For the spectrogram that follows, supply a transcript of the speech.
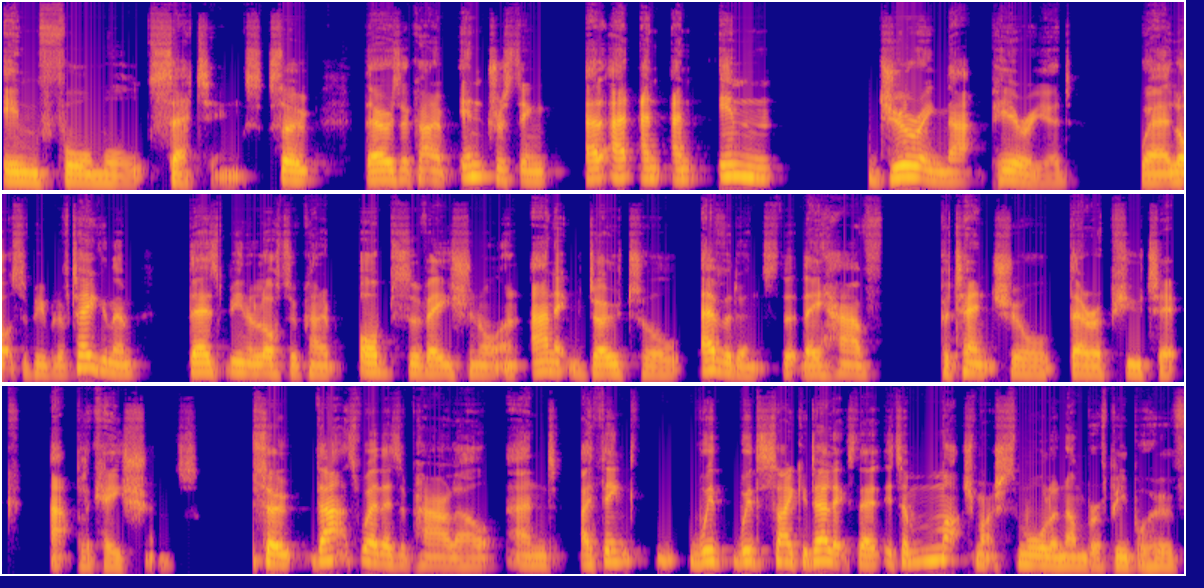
informal settings. So there is a kind of interesting and and and in during that period where lots of people have taken them, there's been a lot of kind of observational and anecdotal evidence that they have potential therapeutic applications. So that's where there's a parallel. And I think with, with psychedelics, there, it's a much, much smaller number of people who have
